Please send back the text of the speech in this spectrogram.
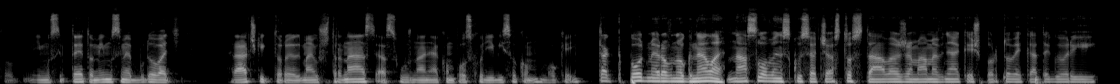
to, my musí, to je to, my musíme budovať hráčky, ktoré majú 14 a sú už na nejakom poschodí vysokom v hokeji. Tak poďme rovno k Nele. Na Slovensku sa často stáva, že máme v nejakej športovej kategórii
